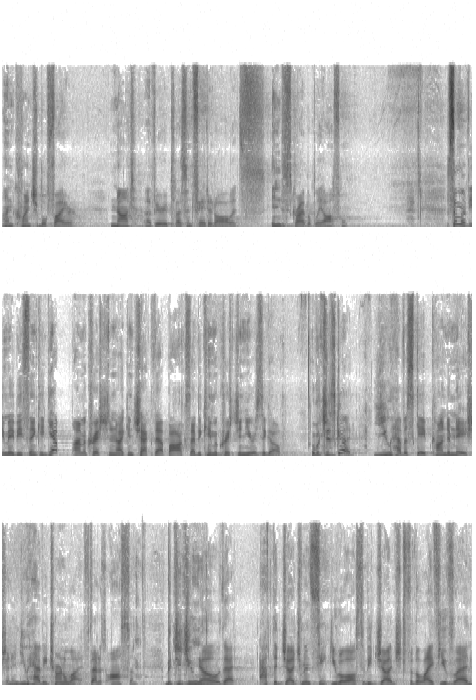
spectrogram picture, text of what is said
unquenchable fire. Not a very pleasant fate at all. It's indescribably awful. Some of you may be thinking, yep, I'm a Christian. I can check that box. I became a Christian years ago, which is good. You have escaped condemnation and you have eternal life. That is awesome. But did you know that at the judgment seat, you will also be judged for the life you've led.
